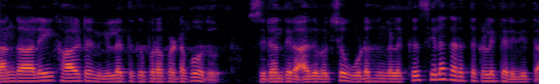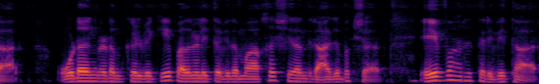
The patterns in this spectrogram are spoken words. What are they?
தங்காலை ஹால்டன் இல்லத்துக்கு புறப்பட்ட போது சிரந்தி ராஜபக்ஷ ஊடகங்களுக்கு சில கருத்துக்களை தெரிவித்தார். ஊடகங்களிடம் கேள்விக்கு பதிலளித்த விதமாக ஷிரந்தி ராஜபக்ஷ இவ்வாறு தெரிவித்தார்.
